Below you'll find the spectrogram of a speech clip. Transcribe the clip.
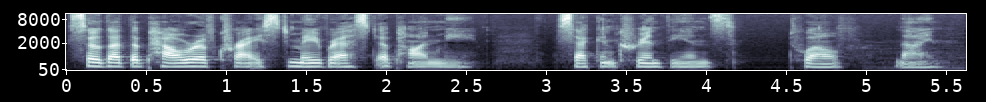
so that the power of Christ may rest upon me. 2 Corinthians 12 9.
